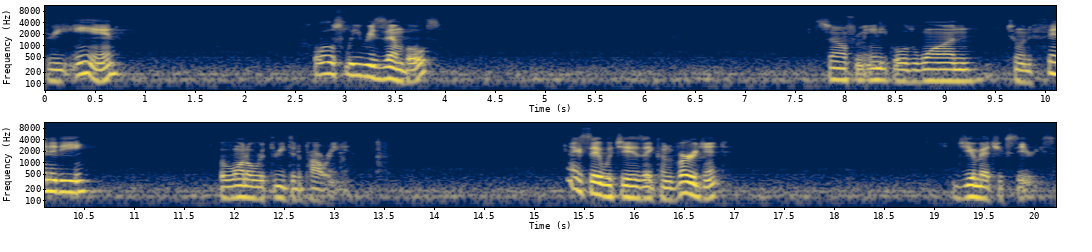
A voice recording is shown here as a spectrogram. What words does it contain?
3n closely resembles sum from n equals 1 to infinity of 1 over 3 to the power n. Like I said, which is a convergent geometric series.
